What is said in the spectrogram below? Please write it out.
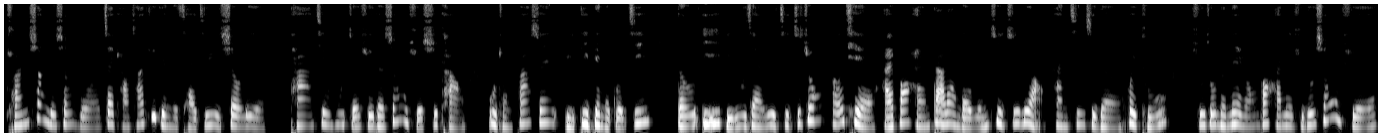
船上的生活，在考察据点的采集与狩猎，他近乎哲学的生物学思考、物种发生与地变的轨迹。都一一笔录在日记之中，而且还包含大量的文字资料和精致的绘图。书中的内容包含了许多生物学、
